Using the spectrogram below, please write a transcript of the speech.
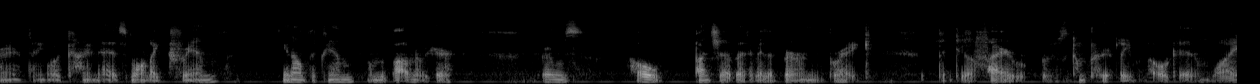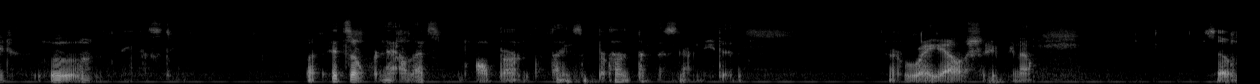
trying to think what kind of, it's more like trim. You know, the trim on the bottom of your room's whole bunch of it with a burn break. Do a fire was completely molded and white. Ugh, nasty. But it's over now. That's all burned. The thing's burnt. It's not needed. They're way out of shape, you know. So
